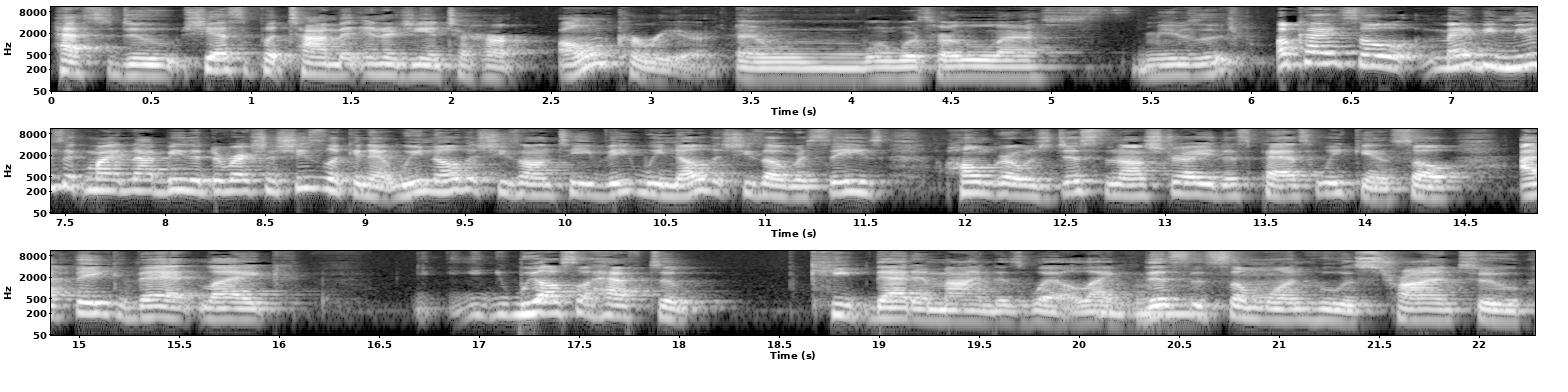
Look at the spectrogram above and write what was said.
has to do she has to put time and energy into her own career. and what was her last music? Okay, so maybe music might not be the direction she's looking at. We know that she's on TV. We know that she's overseas. Homegirl was just in Australia this past weekend. So I think that like we also have to keep that in mind as well. Like mm-hmm. this is someone who is trying to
